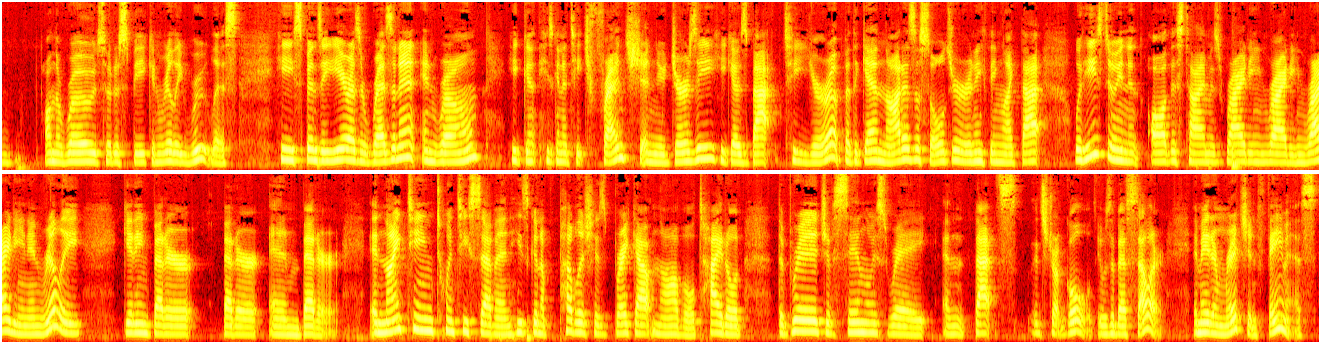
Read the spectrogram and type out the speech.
on the road, so to speak, and really rootless. He spends a year as a resident in Rome. He he's going to teach French in New Jersey. He goes back to Europe, but again, not as a soldier or anything like that. What he's doing in all this time is writing, writing, writing, and really getting better, better, and better. In 1927, he's going to publish his breakout novel titled The Bridge of San Luis Rey, and that's it struck gold. It was a bestseller. It made him rich and famous.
